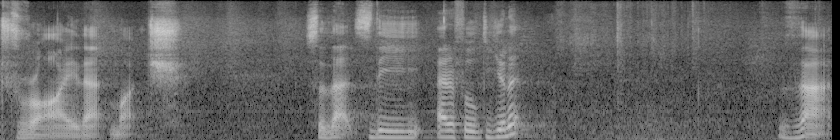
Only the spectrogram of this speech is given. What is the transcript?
dry that much. So that's the air filter unit. That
